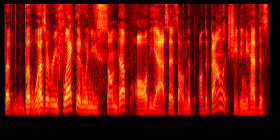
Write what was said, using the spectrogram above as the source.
but, but wasn't reflected when you summed up all the assets on the, on the balance sheet and you had this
